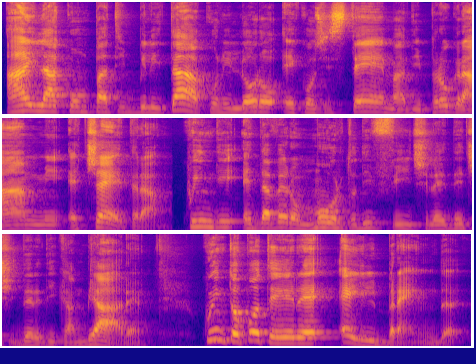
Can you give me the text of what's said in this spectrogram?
hai la compatibilità con il loro ecosistema di programmi, eccetera. Quindi è davvero molto difficile decidere di cambiare. Quinto potere è il brand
